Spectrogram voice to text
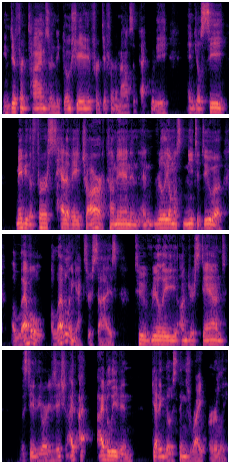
in different times are negotiated for different amounts of equity. And you'll see maybe the first head of hr come in and, and really almost need to do a, a level a leveling exercise to really understand the state of the organization. I, I, I believe in getting those things right early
